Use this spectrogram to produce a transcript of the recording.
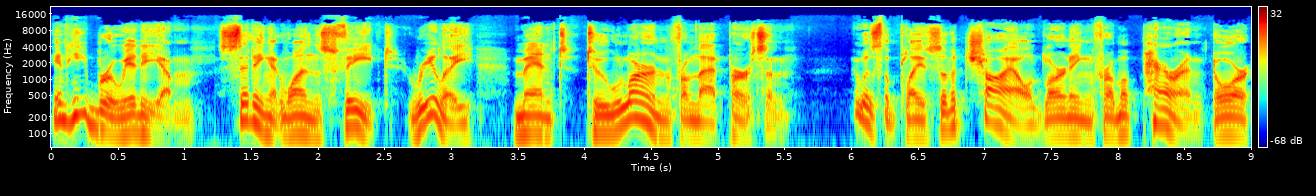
In Hebrew idiom, sitting at one's feet really meant to learn from that person. It was the place of a child learning from a parent or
